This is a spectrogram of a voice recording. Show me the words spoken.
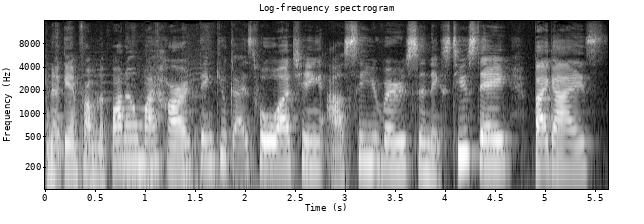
And again, from the bottom of my heart, thank you guys for watching. I'll see you very soon next Tuesday. Bye guys!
